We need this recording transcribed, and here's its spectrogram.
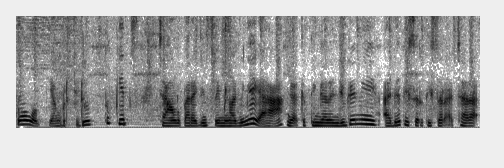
Prologue yang berjudul Two Kids. Jangan lupa rajin streaming lagunya ya. Nggak ketinggalan juga nih, ada teaser-teaser acara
